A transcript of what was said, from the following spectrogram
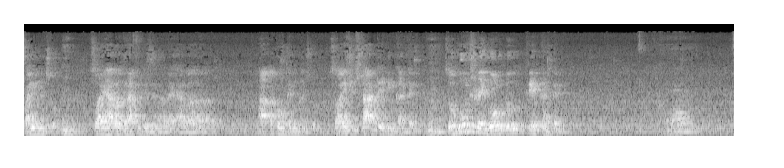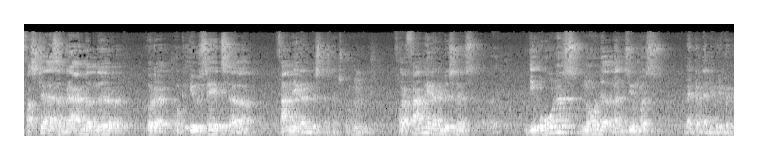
five வச்சுக்கோங்க Mm. So I have a graphic designer I have a accountant வச்சுக்கோங்க so I should start creating content Mm. So whom should I go to create content first as a brand வந்து ஒரு you say it's family run business வச்சுக்கோங்க For a family run business, the owners know the consumers better than everybody.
